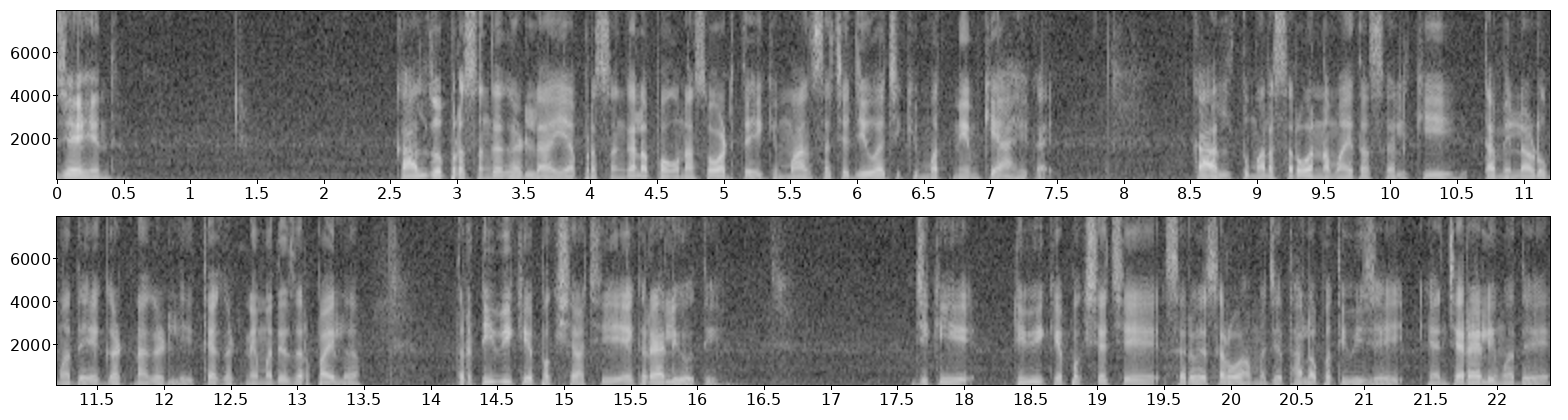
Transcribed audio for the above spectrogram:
जय हिंद. काल जो प्रसंग घडला या प्रसंगाला पाहून असं वाटतंय की माणसाच्या जीवाची किंमत नेमकी आहे काय? काल तुम्हाला सर्वांना माहीत असेल की तामिळनाडूमध्ये घटना घडली. त्या घटनेमध्ये जर पाहिलं तर टी व्ही के पक्षाची एक रॅली होती जी की टी व्ही के पक्षाचे सर्वे सर्व म्हणजे थालापती विजय यांच्या रॅलीमध्ये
